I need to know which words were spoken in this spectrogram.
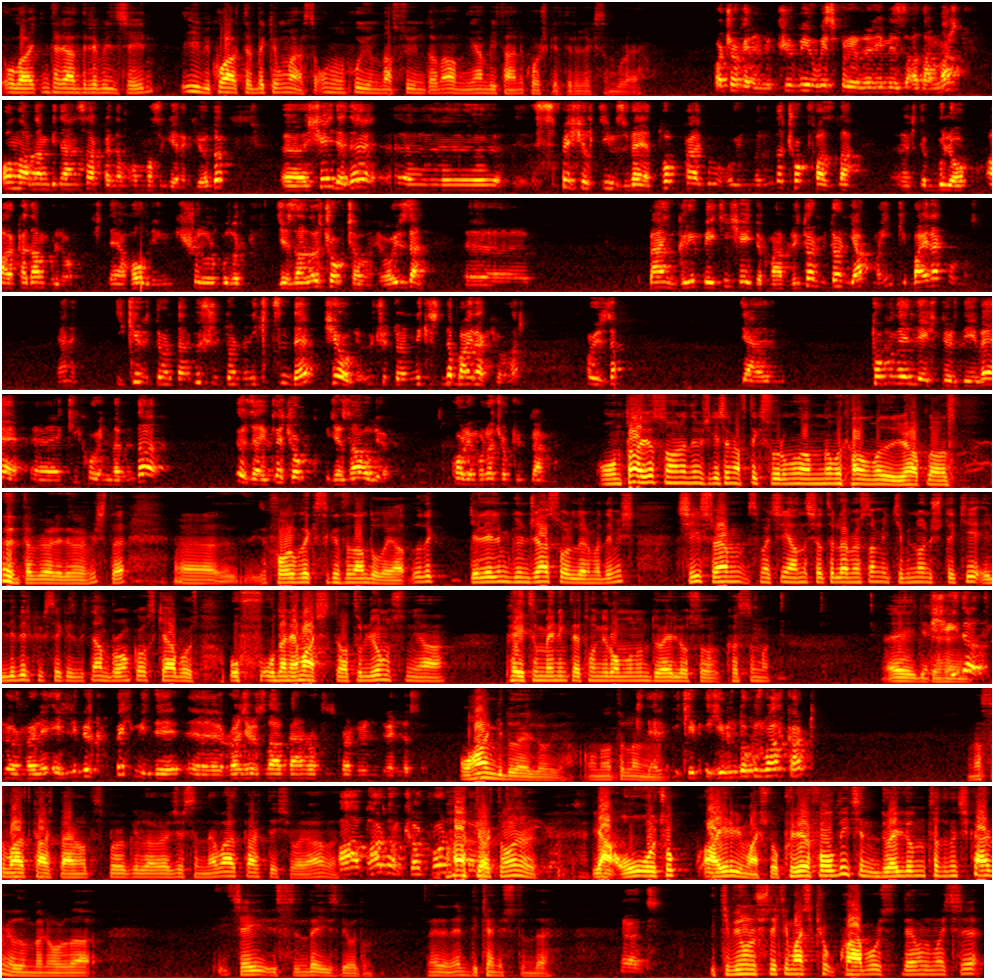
olarak nitelendirebileceğin iyi bir quarterback'in varsa onun huyundan suyundan anlayan bir tane koç getireceksin buraya. O çok önemli. QB Whisperer dediğimiz adamlar Onlardan bir tanesi hakikaten olması gerekiyordu. Ee, şeyde de e, special teams ve top kaybı oyunlarında çok fazla e, işte blok, arkadan blok, işte holding, şudur budur cezaları çok çalınıyor. O yüzden e, ben Green Bay için şey diyorum abi return return yapmayın ki bayrak olmasın. Yani iki return'den, üç return'dan ikisinde şey oluyor. Üç return'dan ikisinde bayrak yiyorlar. O yüzden yani topun el değiştirdiği ve e, kick oyunlarında özellikle çok ceza oluyor. Colin Moore'a çok yüklenme. Ontario sonra demiş geçen haftaki sorumun anlamı kalmadı cevaplamadım. Tabii öyle dememiş de. Ee, forumdaki sıkıntıdan dolayı atladık. Gelelim güncel sorularıma demiş. Chiefs Rams maçı yanlış hatırlamıyorsam 2013'teki 51-48 biten Broncos Cowboys. Of o da ne maçtı hatırlıyor musun ya? Peyton Manning ile Tony Romo'nun düellosu Kasım'ı. Ey gidi. şeyi de hatırlıyorum öyle 51-45 miydi e, Rodgers'la Ben Roethlisberger'in düellosu? O hangi düelloydu? Onu hatırlamıyorum. E, iki- 2009 wildcard. Nasıl wildcard Ben Roethlisberger'la Rodgers'ın ne wildcard'da işi var abi? Aa pardon Kurt Warner. Kurt Warner. Ya o, o çok ayrı bir maçtı. O playoff olduğu için düellonun tadını çıkarmıyordum ben orada. Şey üstünde izliyordum. Ne denir? Diken üstünde. Evet. 2013'teki maç Cowboys Denver maçı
